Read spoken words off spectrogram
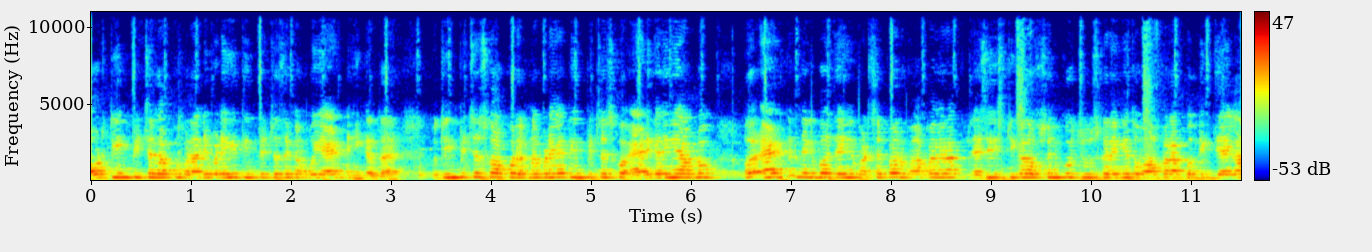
और तीन पिक्चर्स आपको बनानी पड़ेगी। तीन पिक्चर से कम कोई ऐड नहीं करता है। तो तीन पिक्चर्स को आपको रखना पड़ेगा। तीन पिक्चर्स को ऐड करेंगे आप लोग और ऐड करने के बाद जाएँगे व्हाट्सएप पर वहाँ पर अगर आप जैसे स्टिकर ऑप्शन को चूज़ करेंगे तो वहाँ पर आपको दिख जाएगा।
